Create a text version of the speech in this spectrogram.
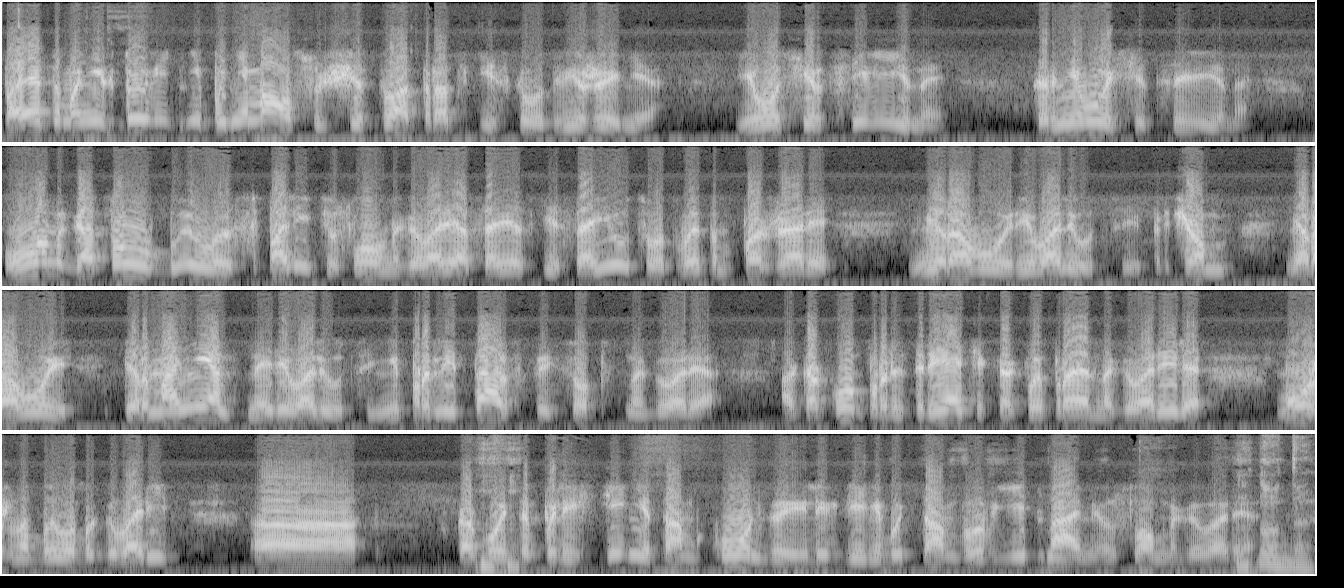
Поэтому никто ведь не понимал существа троцкистского движения, его сердцевины, корневой сердцевины. Он готов был спалить, условно говоря, Советский Союз вот в этом пожаре мировой революции. Причем мировой перманентной революции, не пролетарской, собственно говоря. О каком пролетариате, как вы правильно говорили, можно было бы говорить э, в какой-то Палестине, там, Конго или где-нибудь там во Вьетнаме, условно говоря. Ну, да.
